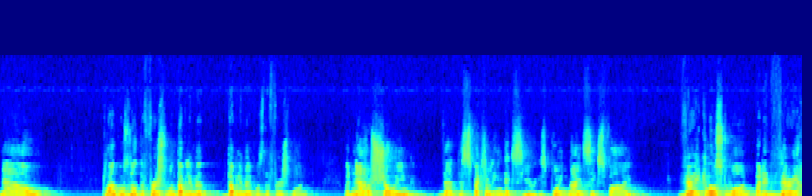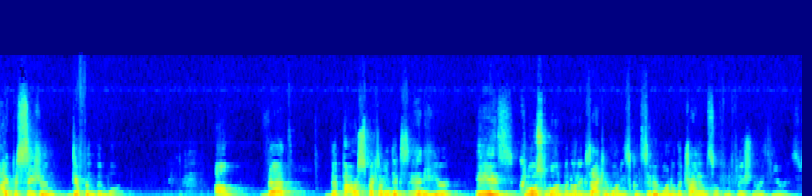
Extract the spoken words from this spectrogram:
Now, Planck was not the first one, WMAP, WMAP was the first one, but now showing that the spectral index here is 0.965, very close to 1, but at very high precision, different than 1. Um, that the power spectral index n here is close to 1, but not exactly 1, is considered one of the triumphs of inflationary theories.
